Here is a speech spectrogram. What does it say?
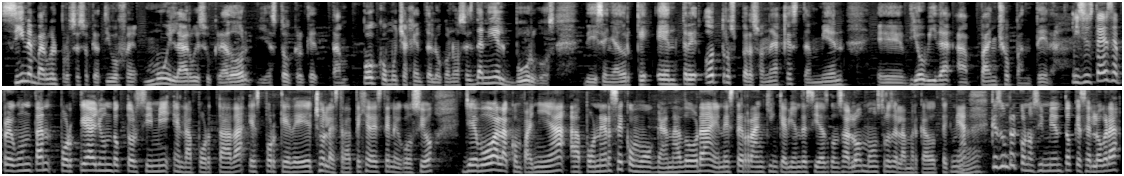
Sin embargo, el proceso creativo fue muy largo y su creador, y esto creo que tampoco mucha gente lo conoce, es Daniel Burgos, diseñador que entre otros personajes también eh, dio vida a Pancho Pantera. Y si ustedes se preguntan por qué hay un Dr. Simi en la portada, es porque de hecho la estrategia de este negocio llevó a la compañía a ponerse como ganadora en este ranking que bien decías, Gonzalo, Monstruos de la Mercadotecnia, que es un reconocimiento que se logra,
